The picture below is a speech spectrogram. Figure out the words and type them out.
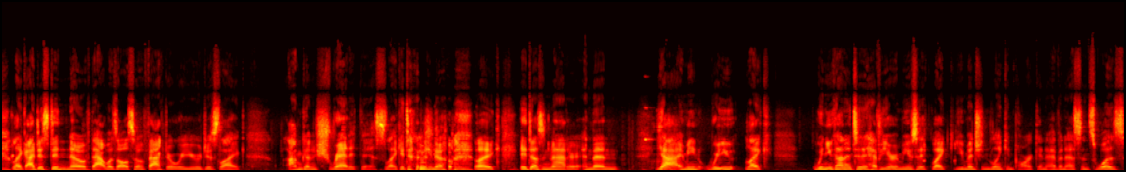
like i just didn't know if that was also a factor where you were just like i'm gonna shred at this. Like it you know? Like it doesn't matter. And then yeah i mean were you like when you got into heavier music, like you mentioned Linkin Park and Evanescence, was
